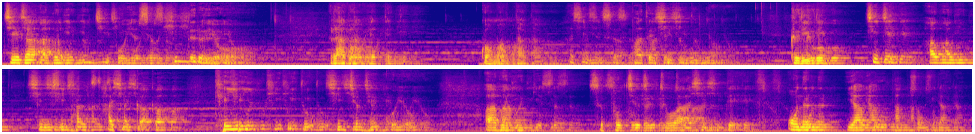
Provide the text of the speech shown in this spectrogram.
제가 아버님 눈치 보여서 힘들어요. 라고 했더니 고맙다고 하시면서 받으시더군요. 그리고 집에 아버님 심심하실까봐 케이블 TV도 신청했고요. 아버님께서 스포츠를 좋아하시는데 오늘 야구 방송이랑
